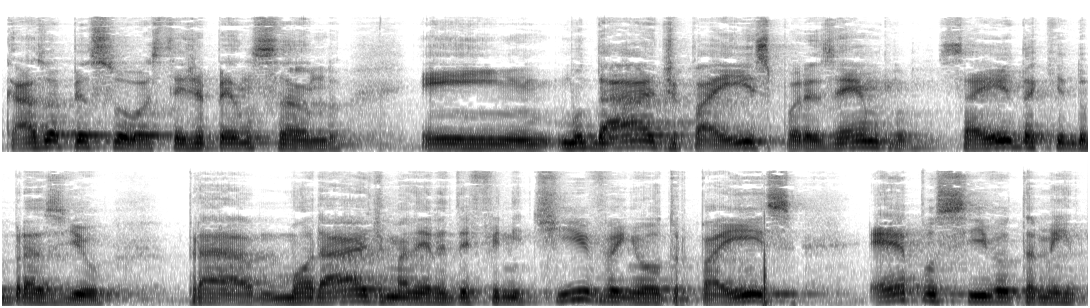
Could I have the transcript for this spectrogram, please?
caso a pessoa esteja pensando em mudar de país, por exemplo, sair daqui do Brasil para morar de maneira definitiva em outro país, é possível também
